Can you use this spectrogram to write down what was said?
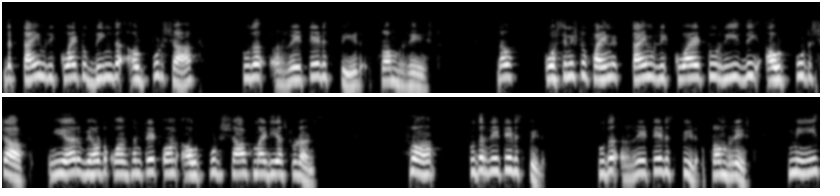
the time required to bring the output shaft to the rated speed from rest. Now question is to find time required to reach the output shaft. Here we have to concentrate on output shaft my dear students. From to the rated speed. To the rated speed from rest means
